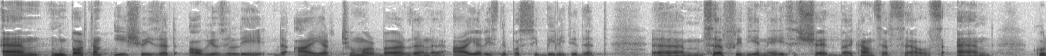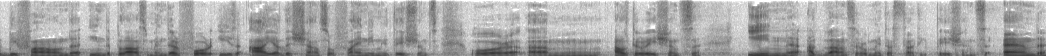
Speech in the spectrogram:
And an important issue is that obviously the higher tumor burden, the higher is the possibility that um, cell-free DNA is shed by cancer cells and could be found in the plasma, and therefore is higher the chance of finding mutations or um, alterations in advanced or metastatic patients. And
